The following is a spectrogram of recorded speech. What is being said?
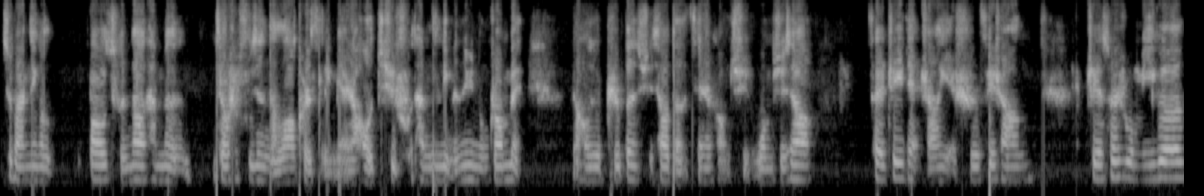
就把那个包存到他们教室附近的 lockers 里面，然后取出他们里面的运动装备，然后就直奔学校的健身房去。我们学校。在这一点上也是非常，这也算是我们一个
